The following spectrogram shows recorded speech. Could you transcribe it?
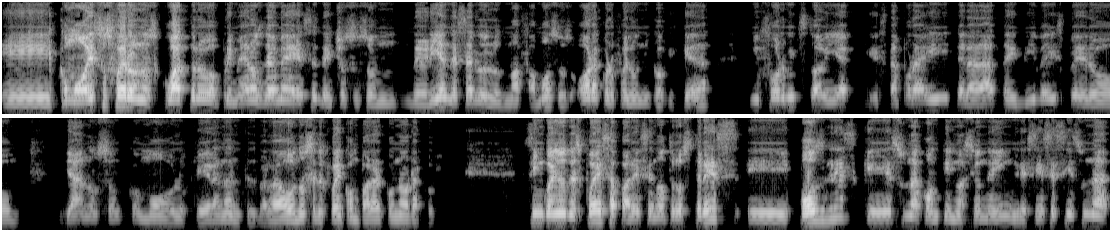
Eh, como esos fueron los cuatro primeros DMS, de hecho son, deberían de ser los más famosos. Oracle fue el único que queda. Informix todavía está por ahí, Teradata y DBase, pero ya no son como lo que eran antes, ¿verdad? O no se les puede comparar con Oracle. Cinco años después aparecen otros tres, eh, Postgres, que es una continuación de Ingres, y ese sí es una,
